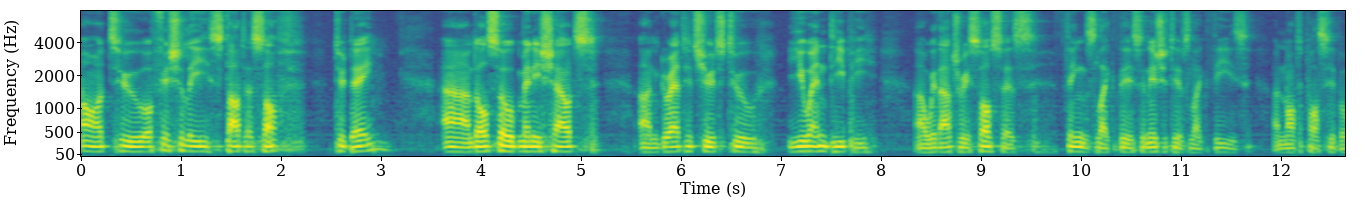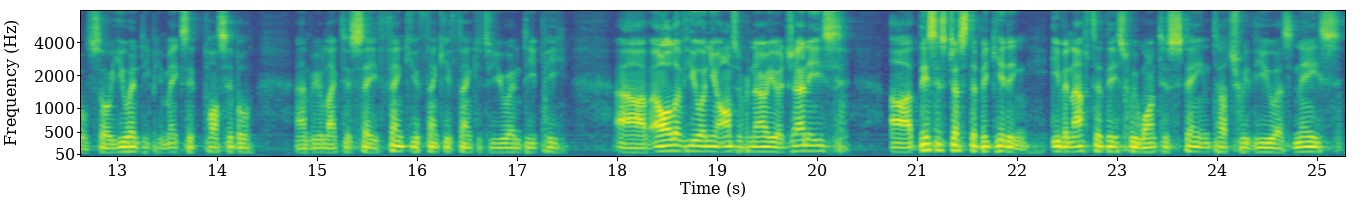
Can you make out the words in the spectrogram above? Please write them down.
uh, to officially start us off today. And also many shouts and gratitude to UNDP. Uh, without resources, things like this, initiatives like these are not possible. So UNDP makes it possible. And we would like to say thank you, thank you, thank you to UNDP. Uh, all of you on your entrepreneurial journeys, uh, this is just the beginning. Even after this, we want to stay in touch with you as NASE,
